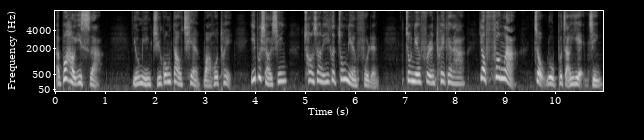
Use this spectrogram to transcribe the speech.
呃，不好意思啊。刘明鞠躬道歉，往后退，一不小心撞上了一个中年妇人。中年妇人推开他，要疯了，走路不长眼睛。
